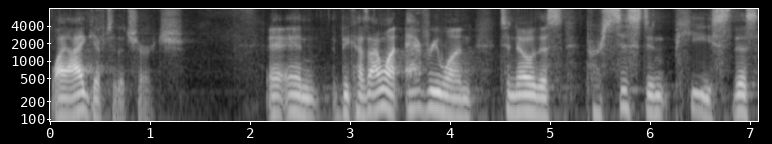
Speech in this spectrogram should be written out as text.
why I give to the church. And, and because I want everyone to know this persistent peace, this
